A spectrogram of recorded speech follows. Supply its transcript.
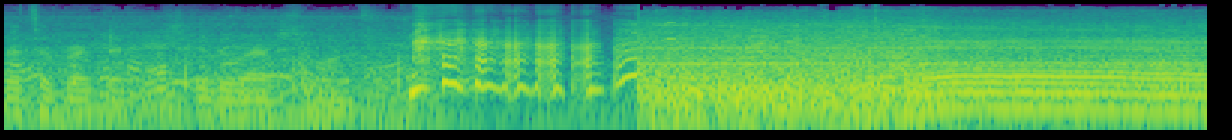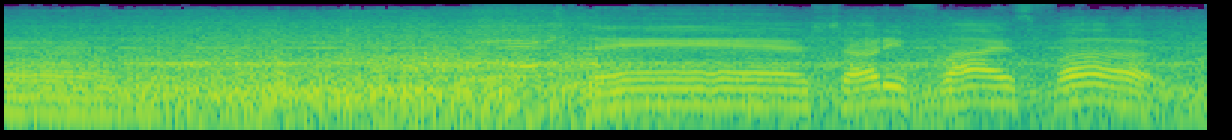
That's her birthday. She can do whatever she wants. Damn, Shorty fly as fuck.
